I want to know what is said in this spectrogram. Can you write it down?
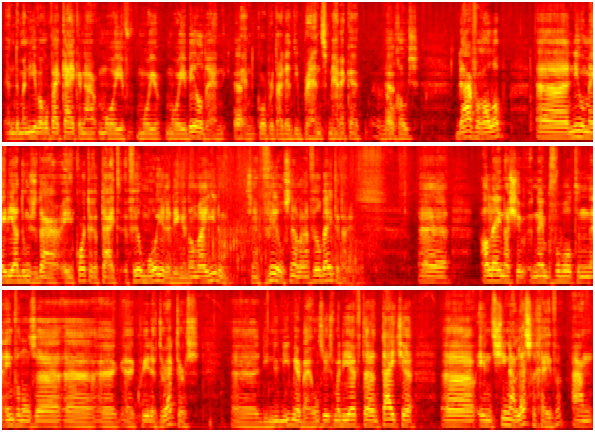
en de manier waarop wij kijken naar mooie, mooie, mooie beelden en, Ja. en corporate identity, brands, merken, logo's. Daar vooral op. Eh, nieuwe media doen ze daar in kortere tijd veel mooiere dingen dan wij hier doen. Ze zijn veel sneller en veel beter daarin. Eh, alleen als je neemt bijvoorbeeld een, een van onze eh, creative directors, die nu niet meer bij ons is, maar die heeft een tijdje in China lesgegeven aan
